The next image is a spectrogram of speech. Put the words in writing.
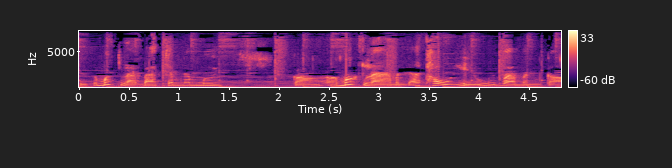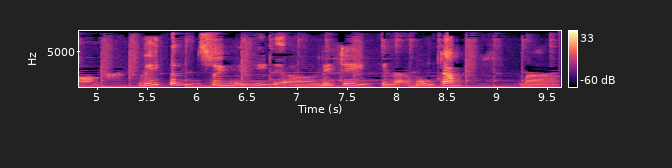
thì có mức là 350 còn ở mức là mình đã thấu hiểu và mình có lý tính suy nghĩ uh, lý trí thì là 400 và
